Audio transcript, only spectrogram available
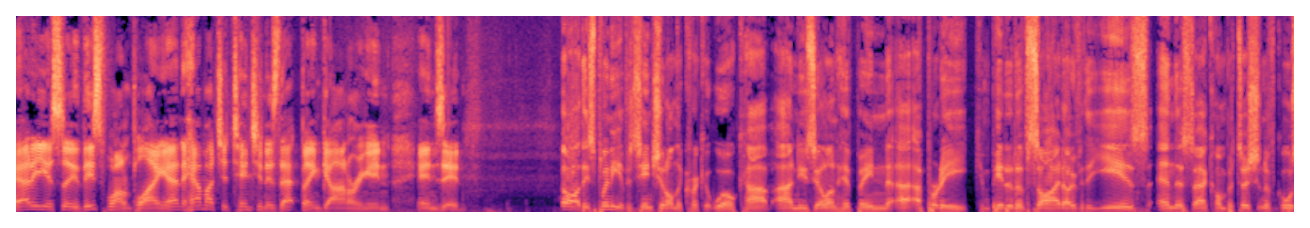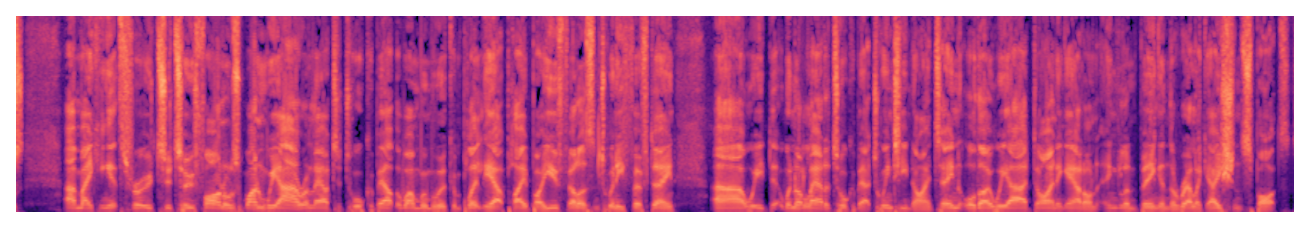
how do you see this one playing out, and how much attention has that been garnering in NZ? Oh, there's plenty of attention on the Cricket World Cup. Uh, New Zealand have been uh, a pretty competitive side over the years in this uh, competition, of course, uh, making it through to two finals. One we are allowed to talk about, the one when we were completely outplayed by you fellas in 2015. Uh, we, we're not allowed to talk about 2019, although we are dining out on England being in the relegation spots.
